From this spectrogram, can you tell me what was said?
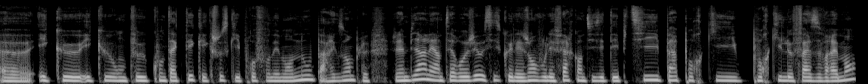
euh, et que et qu'on peut contacter quelque chose qui est profondément nous. Par exemple, j'aime bien aller interroger aussi ce que les gens voulaient faire quand ils étaient petits, pas pour qu'ils pour qu'ils le fassent vraiment,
